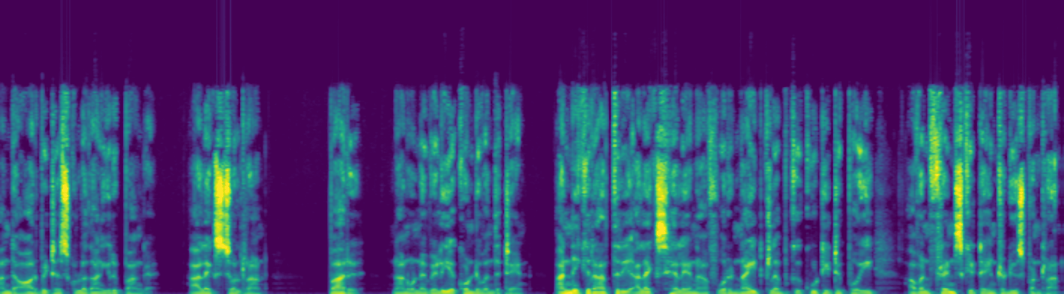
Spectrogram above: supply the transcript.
அந்த ஆர்பிட்டர்ஸ்குள்ள தான் இருப்பாங்க. அலெக்ஸ் சொல்றான் பாரு நான் உன்னை வெளியே கொண்டு வந்துட்டேன். அன்னைக்கு ராத்திரி அலெக்ஸ் ஹெலேனாஃப் ஒரு நைட் கிளப்புக்கு கூட்டிட்டு போய் அவன் ஃப்ரெண்ட்ஸ் கிட்ட இன்ட்ரடியூஸ் பண்றான்.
